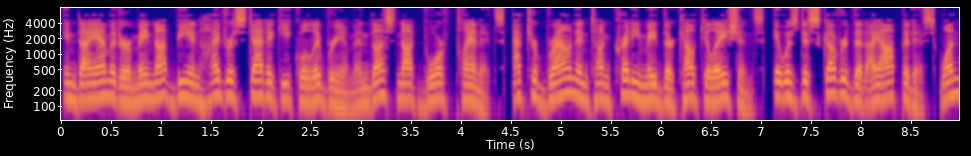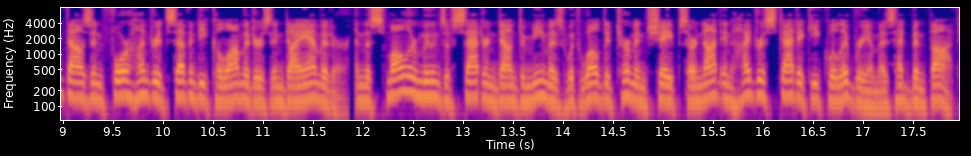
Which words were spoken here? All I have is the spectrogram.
in diameter may not be in hydrostatic equilibrium and thus not dwarf planets. After Brown and Tancredi made their calculations, it was discovered that Iapetus 1470 km in diameter and the smaller moons of Saturn down to Mimas with well-determined shapes are not in hydrostatic equilibrium as had been thought.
